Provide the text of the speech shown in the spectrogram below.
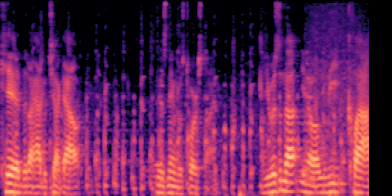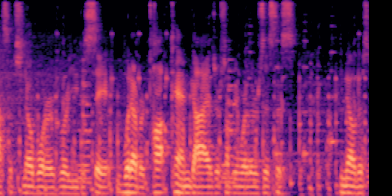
kid that I had to check out. And his name was Torstein. He was in that you know elite class of snowboarders where you just say whatever top ten guys or something where there's just this you know, this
